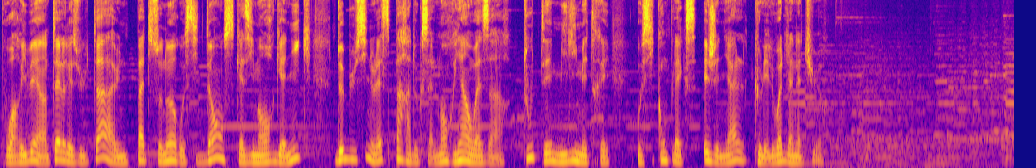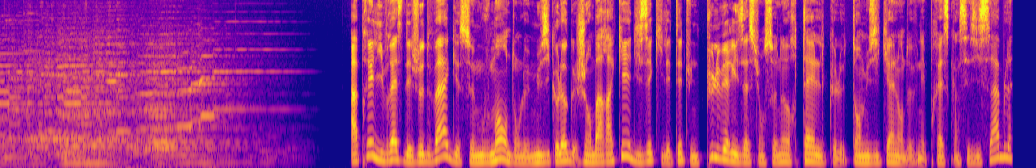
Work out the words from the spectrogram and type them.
Pour arriver à un tel résultat, à une patte sonore aussi dense, quasiment organique, Debussy ne laisse paradoxalement rien au hasard. Tout est millimétré, aussi complexe et génial que les lois de la nature. Après l'ivresse des jeux de vagues, ce mouvement dont le musicologue Jean Barraquet disait qu'il était une pulvérisation sonore telle que le temps musical en devenait presque insaisissable,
